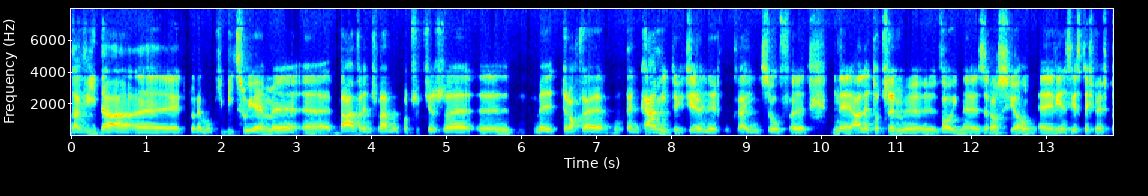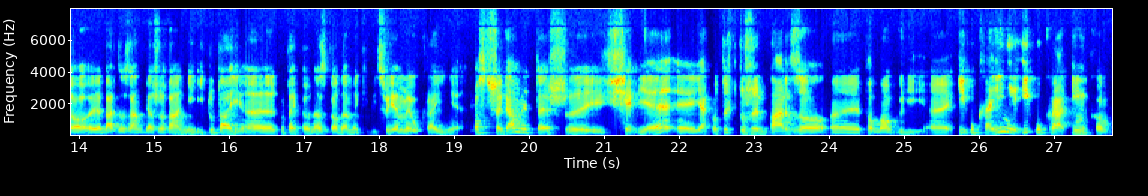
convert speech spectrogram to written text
Dawida, e, któremu kibicujemy, e, ba, wręcz mamy poczucie, że my trochę rękami tych dzielnych Ukraińców, ale toczymy wojnę z Rosją, e, więc jesteśmy w to bardzo zaangażowani i tutaj, tutaj pełna zgoda, my kibicujemy Ukrainie. Postrzegamy też siebie jako tych, którzy bardzo pomogli E, i Ukrainie, i Ukrainkom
